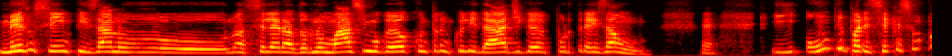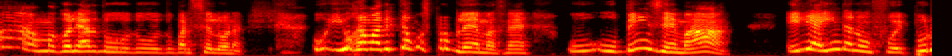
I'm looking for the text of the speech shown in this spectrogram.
mesmo sem pisar no, no acelerador no máximo, ganhou com tranquilidade ganhou por 3 a 1 é, E ontem parecia que ia ser uma, uma goleada do, do, do Barcelona. O, e o Real Madrid tem alguns problemas, né? O, o Benzema ele ainda não foi, por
